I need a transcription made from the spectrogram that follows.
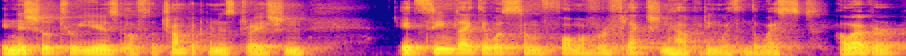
initial two years of the Trump administration, it seemed like there was some form of reflection happening within the West. However,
